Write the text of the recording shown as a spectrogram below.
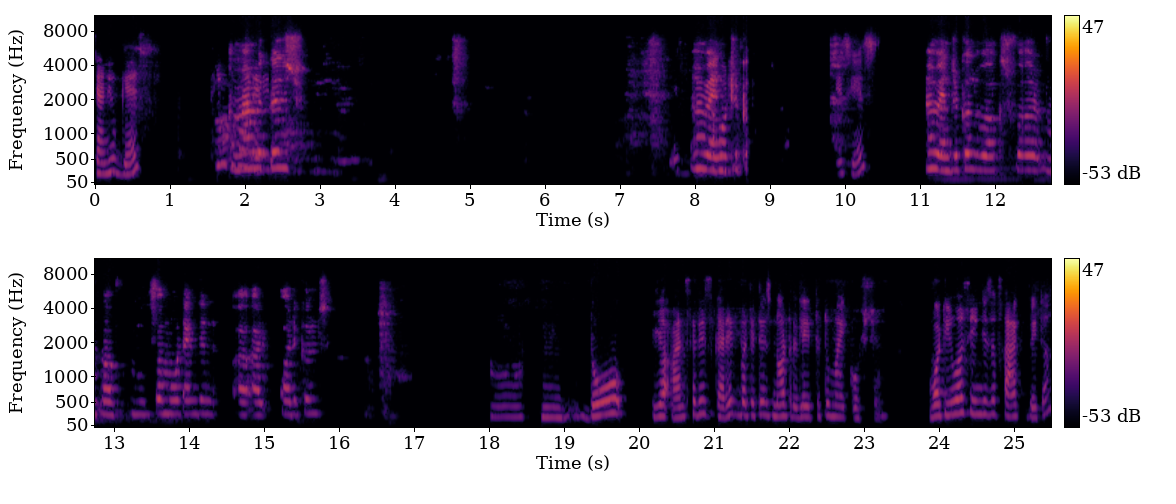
Can you guess? Think about it. Because ventricle. Yes, yes. A ventricle works for uh, for more time than uh, auricles. Uh, hmm, though your answer is correct, but it is not related to my question. What you are saying is a fact, beta,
